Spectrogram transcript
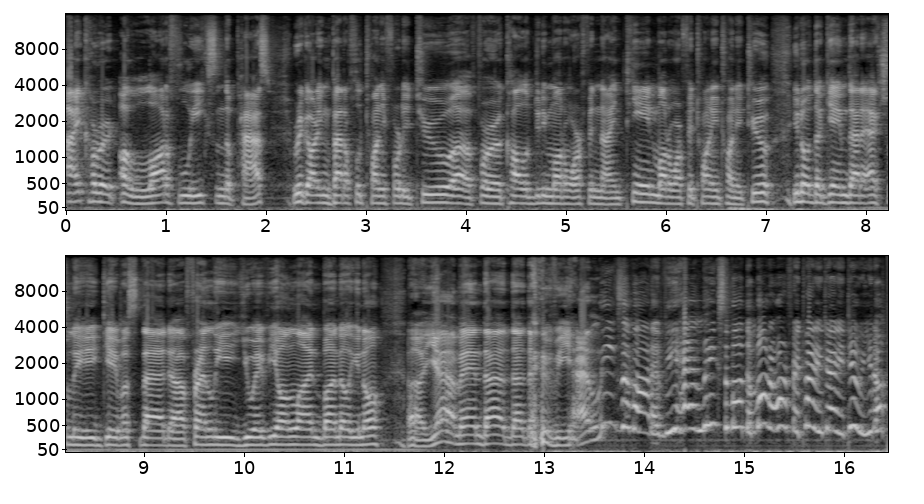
I covered a lot of leaks in the past regarding Battlefield 2042 uh, for Call of Duty Modern Warfare 19, Modern Warfare 2022. You know the game that actually gave us that uh, friendly UAV online bundle. You know, uh, yeah, man. That, that that we had leaks about it. We had leaks about the Modern Warfare 2022. You know,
